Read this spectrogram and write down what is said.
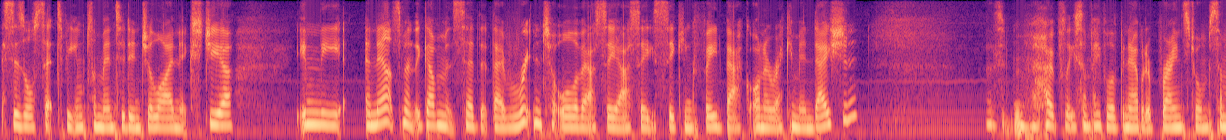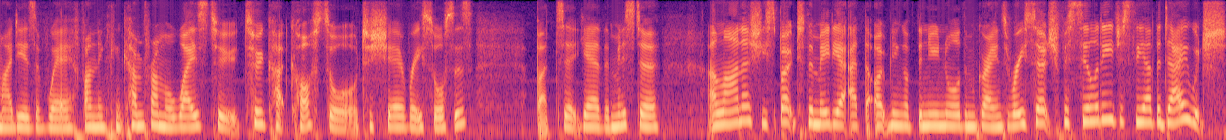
This is all set to be implemented in July next year. In the announcement, the government said that they've written to all of our CRCs seeking feedback on a recommendation. Hopefully, some people have been able to brainstorm some ideas of where funding can come from or ways to, to cut costs or to share resources. But uh, yeah, the minister Alannah, she spoke to the media at the opening of the new Northam Grains Research Facility just the other day, which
